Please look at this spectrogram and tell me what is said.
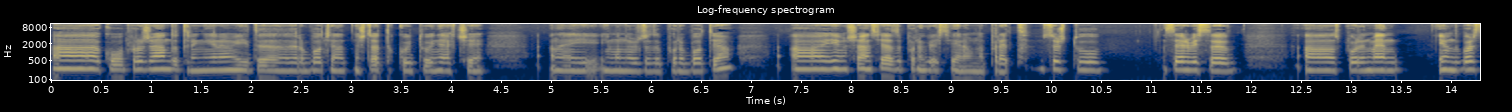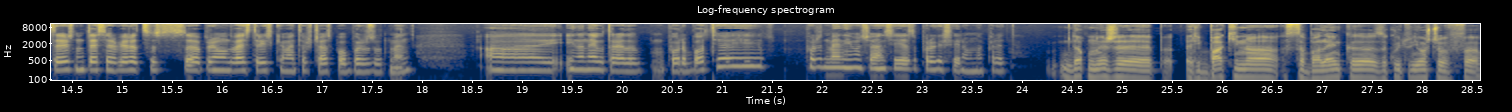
а, ако продължавам да тренирам и да работя над нещата, които видях, че нали, има нужда да поработя, а, имам шанс и аз да прогресирам напред. Също сервиса, а, според мен, имам добър сервис, но те сервират с а, примерно 20-30 км в час по-бързо от мен. А, и на него трябва да поработя и поред мен има шанси да прогресирам напред. Да, понеже Рибакина, Сабаленка, за които ни още в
